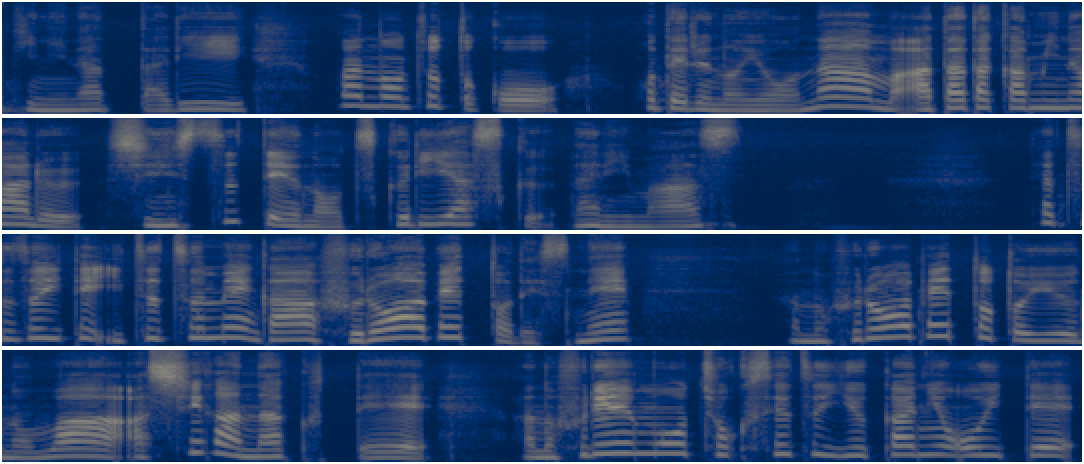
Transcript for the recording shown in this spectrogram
囲気になったり、まあのちょっとこうホテルのような、まあ、温かみのある寝室っていうのを作りやすくなります。で続いて5つ目がフロアベッドですね。あのフロアベッドというのは足がなくてあのフレームを直接床に置いて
